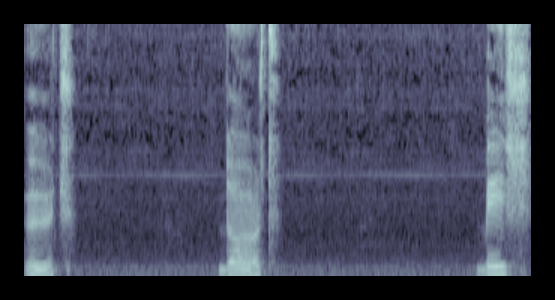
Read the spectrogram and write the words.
3 4 5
